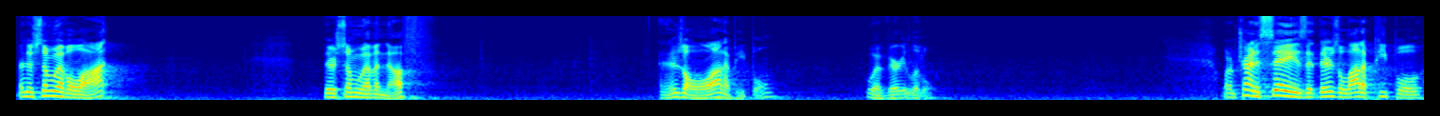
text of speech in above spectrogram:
And there's some who have a lot, there's some who have enough, and there's a lot of people who have very little. What I'm trying to say is that there's a lot of people,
